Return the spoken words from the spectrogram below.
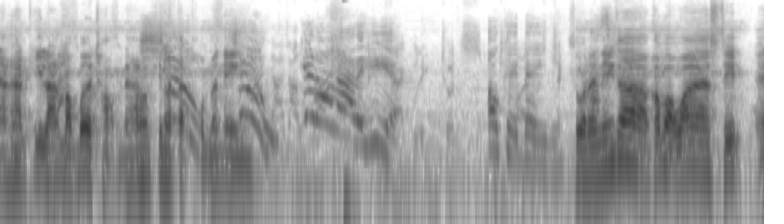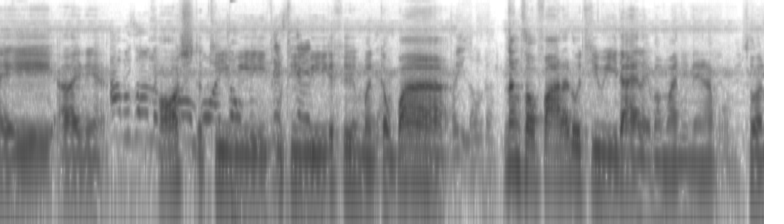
นะครับที่ร้าน barber shop นะครับก็คือร้านตัดผมนั่นเอง ส่วนอันนี้ก็เขาบอกว่าซิดไออะไรเนี่ย I was on the คอ phone, ส boy, ทีวีทูทีวีก็คือเหมือนกับว่านั่งโซฟาแล้วดูทีวีได้อะไรประมาณนี้นะครับผมส่วน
